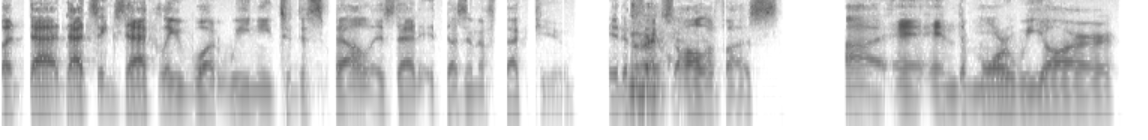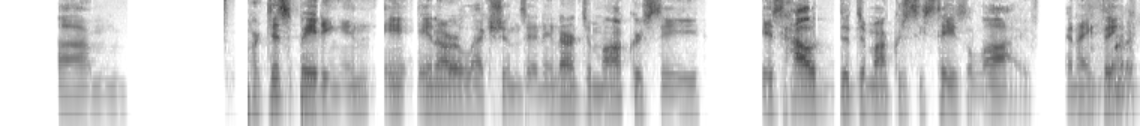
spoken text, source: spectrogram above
But that that's exactly what we need to dispel is that it doesn't affect you. It affects all of us. Uh, and, and the more we are um, participating in, in, in our elections and in our democracy is how the democracy stays alive. And I think right.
